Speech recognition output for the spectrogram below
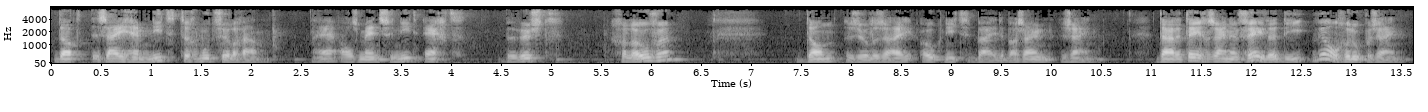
dat zij hem niet tegemoet zullen gaan. Als mensen niet echt bewust geloven, dan zullen zij ook niet bij de bazuin zijn. Daarentegen zijn er velen die wel geroepen zijn,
